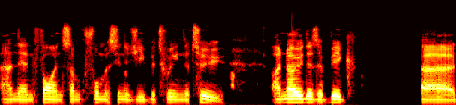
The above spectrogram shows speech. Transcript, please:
and then find some form of synergy between the two. I know there's a big uh,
